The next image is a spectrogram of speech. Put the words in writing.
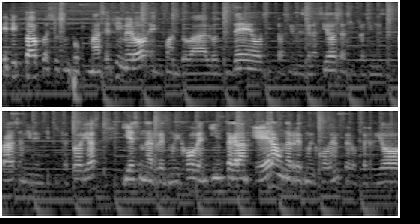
TikTok pues es un poco más efímero en cuanto a los videos, situaciones graciosas, situaciones que pasan, identificatorias y es una red muy joven. Instagram era una red muy joven pero perdió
